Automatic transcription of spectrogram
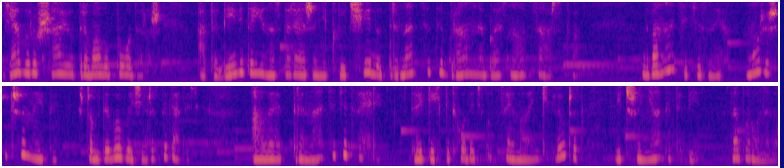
я вирушаю тривалу подорож, а тобі віддаю на збереження ключі до 13 брам Небесного Царства. 12 з них можеш відчинити, щоб дивовижі роздивлятись, але 13 двері до яких підходить оцей маленький ключик, відчиняти тобі заборонено.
